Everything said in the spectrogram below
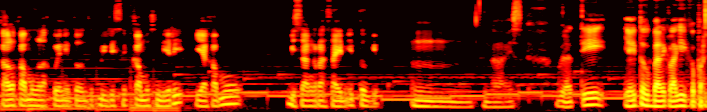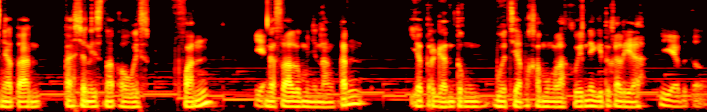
kalau kamu ngelakuin itu untuk diri kamu sendiri, ya kamu bisa ngerasain itu gitu. Hmm, nice. Berarti ya itu balik lagi ke pernyataan passion is not always fun, Iya. nggak selalu menyenangkan. Ya tergantung buat siapa kamu ngelakuinnya gitu kali ya. Iya betul.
